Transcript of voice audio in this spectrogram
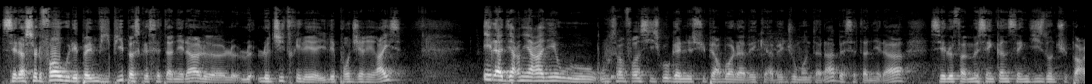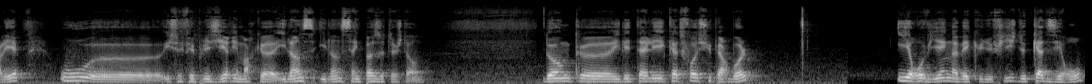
C'est la seule fois où il est pas MVP parce que cette année-là, le titre, il est, il est pour Jerry Rice. Et la dernière année où, où, San Francisco gagne le Super Bowl avec, avec Joe Montana, ben cette année-là, c'est le fameux 55-10 dont tu parlais, où euh, il se fait plaisir, il marque, il lance, il lance 5 passes de touchdown. Donc euh, il est allé 4 fois au Super Bowl. Il revient avec une fiche de 4-0.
